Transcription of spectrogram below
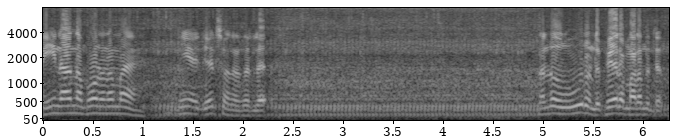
நீ நான் போனோம் நம்ம. நீ ஜெயிச்சு வந்ததில்லை தெரியல. நல்ல ஒரு ஊர் அந்த பேரை மறந்துட்டேன்.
